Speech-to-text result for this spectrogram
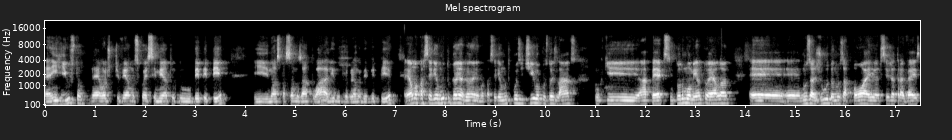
em Houston, né, onde tivemos conhecimento do BPP e nós passamos a atuar ali no programa BPP. É uma parceria muito ganha-ganha, uma parceria muito positiva para os dois lados, porque a Apex, em todo momento, ela é, é, nos ajuda, nos apoia, seja através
